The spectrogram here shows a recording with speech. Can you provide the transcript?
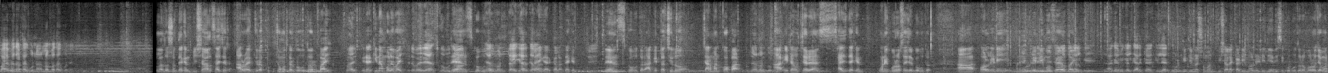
পায়ে ফেদা থাকব না লম্বা থাকব না। দর্শক দেখেন বিশাল সাইজের আরও এক জোড়া খুব চমৎকার কবুতর। ভাই ভাই। এটার কি নাম বলে ভাই? এটা ভাই রেঞ্জ কবুতর রেঞ্জ কবুতর। Almond tiger colour tiger colour দেখেন। রেঞ্জ কবুতর আগেরটা ছিল জার্মান কপার। জার্মান আর এটা হচ্ছে রেঞ্জ সাইজ দেখেন অনেক বড় সাইজের কবুতর। আর অলরেডি মানে মুরগির ডিমও ফেল ভাই। আগামীকালকে আরেকটা ক্লিয়ার মুরগির ডিমের সমান বিশাল একটা ডিম অলরেডি দিয়ে দিছে কবুতরও বড় যেমন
